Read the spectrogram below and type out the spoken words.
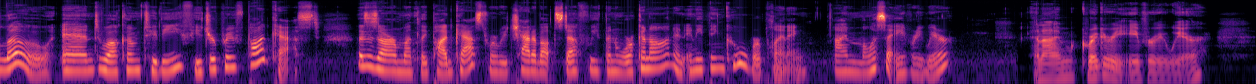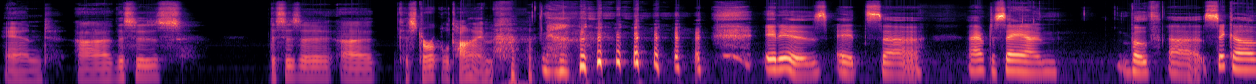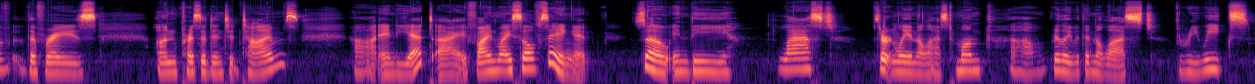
Hello, and welcome to the Future Proof Podcast. This is our monthly podcast where we chat about stuff we've been working on and anything cool we're planning. I'm Melissa Avery Weir. And I'm Gregory Avery Weir. And uh, this is this is a, a historical time. it is. It's uh, I have to say I'm both uh, sick of the phrase unprecedented times uh, and yet I find myself saying it. So, in the last, certainly in the last month, uh, really within the last three weeks,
